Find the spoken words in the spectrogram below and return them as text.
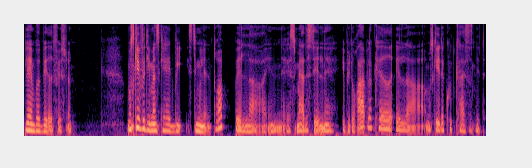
bliver involveret i fødslen. Måske fordi man skal have et stimulerende drop, eller en øh, smertestillende epiduralblokade, eller måske et akut kejsersnit.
